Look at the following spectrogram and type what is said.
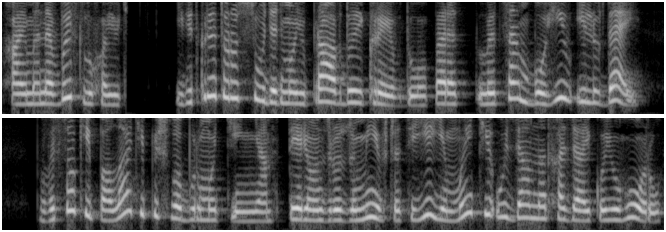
хай мене вислухають і відкрито розсудять мою правду і кривду перед лицем богів і людей. По високій палаті пішло бурмотіння. Тиріон зрозумів, що цієї миті узяв над хазяйкою гору.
